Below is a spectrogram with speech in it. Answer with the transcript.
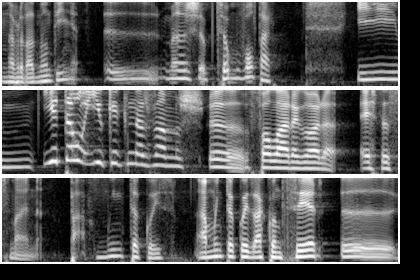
Na verdade não tinha, eh, mas apeteceu-me voltar. E, e então, e o que é que nós vamos eh, falar agora esta semana? Pá, muita coisa. Há muita coisa a acontecer eh,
